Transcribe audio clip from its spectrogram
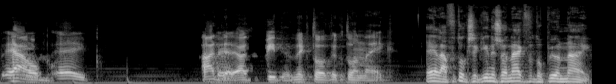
βαθιά Ape, όμως. Ape. Άντε, πες. άντε, πείτε. Δεκτό, δεκτό Nike. Έλα, αφού το ξεκίνησε ο Nike θα το πει ο Nike.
